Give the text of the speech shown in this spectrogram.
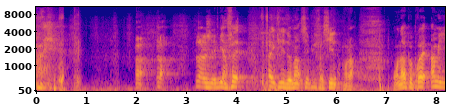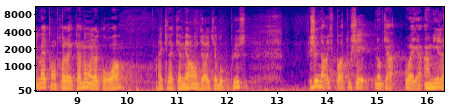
Ouais. Ah, là, là, j'ai bien fait. Avec les deux mains, c'est plus facile. Voilà. On a à peu près 1 mm entre le canon et la courroie. Avec la caméra, on dirait qu'il y a beaucoup plus. Je n'arrive pas à toucher. Donc, il y a, ouais, il y a 1000.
